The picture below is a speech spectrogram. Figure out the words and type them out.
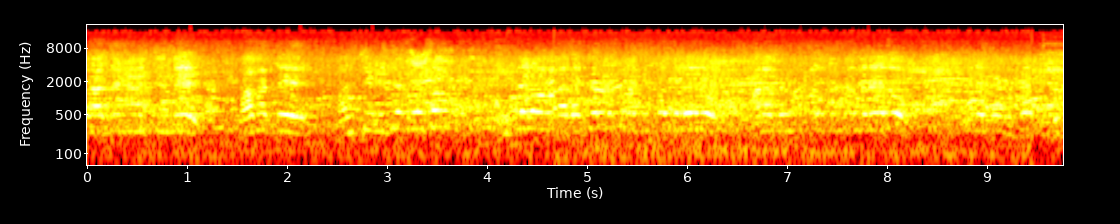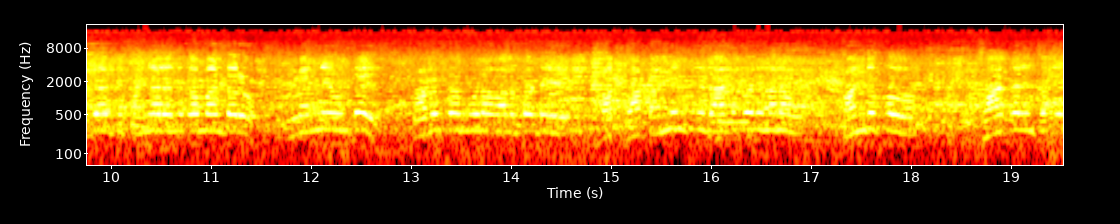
రాజ్యాంగం ఇచ్చింది కాబట్టి మంచి విద్య కోసం విద్యలో మన దగ్గర విద్యార్థి ఎందుకమ్మంటారు ఇవన్నీ ఉంటాయి. ప్రభుత్వం కూడా వాళ్ళతోటి వాటన్నింటిని దాటుకొని మనం అందుకు సహకరించాలి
